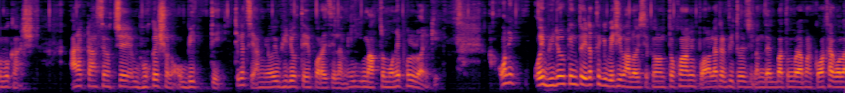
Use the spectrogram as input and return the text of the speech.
অবকাশ। আরেকটা আছে হচ্ছে ভোকেশন ও বৃত্তি, ঠিক আছে? আমি ওই ভিডিওতে পড়াইছিলাম, এই মাত্র মনে পড়ল আর কি। অনেক, ওই ভিডিও কিন্তু এটার থেকে বেশি ভালো হয়েছে, কারণ তখন আমি পড়ালেখার ভিতরে ছিলাম, দেখবা তোমরা আমার কথা কথাগুলো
